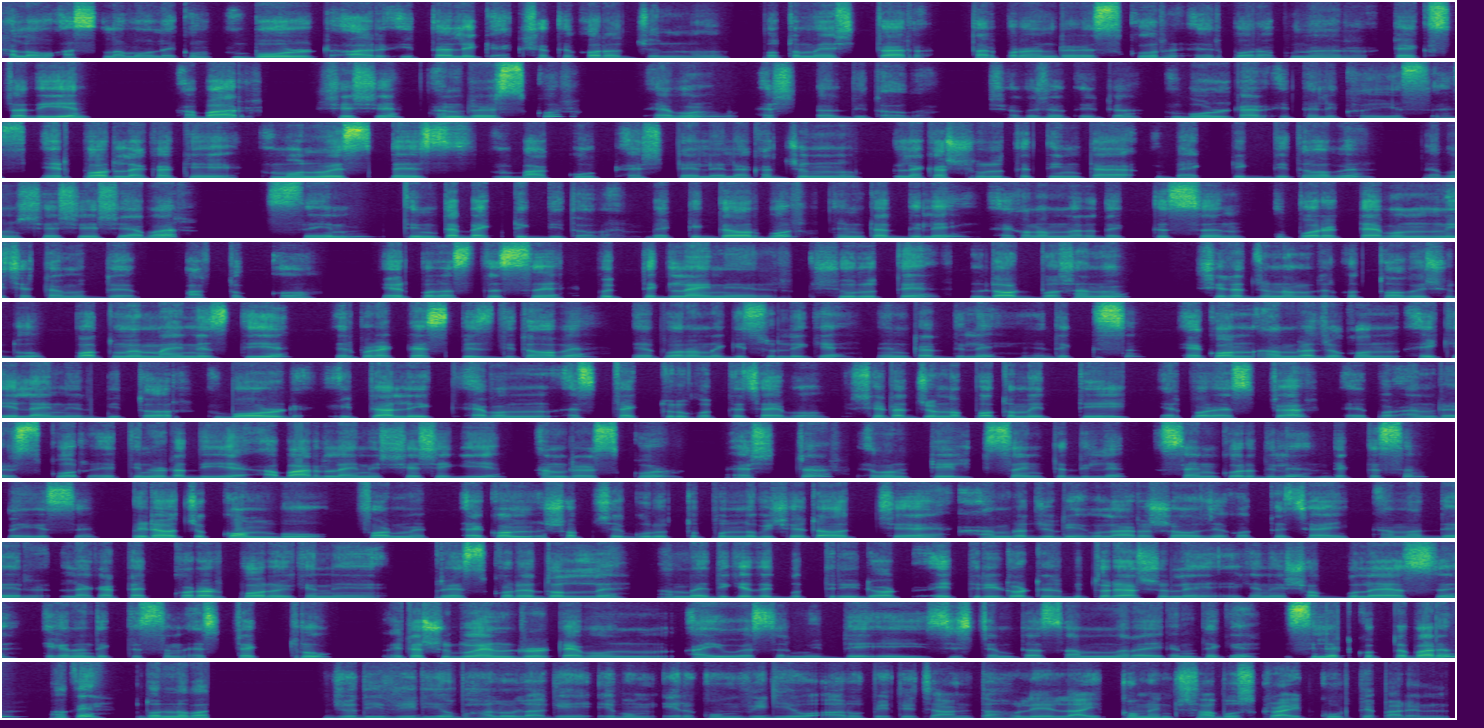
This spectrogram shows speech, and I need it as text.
Hello, আসসালামু আলাইকুম। Bold আর italic একসাথে করার জন্য প্রথমে স্টার, তারপর আন্ডার স্কোর এরপর আপনার টেক্সটটা দিয়ে আবার শেষে আন্ডার স্কোর এবং স্টার দিতে হবে। সাথে সাথে এটা বোল্ড আর ইতালিক হয়ে গেছে। এরপর লেখাকে মনো স্পেস বা কুট স্টাইলে লেখার জন্য লেখার শুরুতে তিনটা ব্যাকটিক দিতে হবে এবং শেষে এসে আবার সেম তিনটা ব্যাকটিক দিতে হবে। ব্যাকটিক দেওয়ার পর এন্টার দিলেই এখন আপনারা দেখতেছেন উপরেরটা এবং নিচেরটার মধ্যে পার্থক্য। এরপর আসতেছে প্রত্যেক লাইনের শুরুতে ডট বসানো। সেটার জন্য আমাদের করতে হবে শুধু প্রথমে মাইনাস দিয়ে এরপর একটা স্পেস দিতে হবে। এরপর আমরা কিছু লিখে এন্টার দিলে দেখতেছেন এখন আমরা যখন একই লাইনের ভিতর বোর্ড ইটালিক এবং স্ট্রাকচার করতে চাইব, সেটার জন্য প্রথমে টিক এরপর স্টার এরপর আন্ডার স্কোর এই তিনটা দিয়ে আবার লাইনের শেষে গিয়ে আন্ডারস্কোর স্টার এবং টেল্ট সাইনটা দিলে, সাইন করে দিলে দেখতেছেন হয়ে গেছে। এটা হচ্ছে কম্বো ফরম্যাট। এখন সবচেয়ে গুরুত্বপূর্ণ বিষয়টা হচ্ছে, আমরা যদি এগুলো আরও সহজে করতে চাই, আমাদের লেখা টাইপ করার পর এখানে প্রেস করে ধরলে, আমরা এদিকে দেখব থ্রি ডট এই থ্রি ডটের ভিতরে আসলে এখানে সবগুলাই আছে। এখানে দেখতেছেন স্ট্যাক থ্রু এটা শুধু অ্যান্ড্রয়েড এবং আইওএস এর মধ্যে এই সিস্টেমটা আছে। আপনারা এখান থেকে সিলেক্ট করতে পারেন। ওকে ধন্যবাদ। যদি ভিডিও ভালো লাগে এবং এরকম ভিডিও আরও পেতে চান তাহলে লাইক, কমেন্ট, সাবস্ক্রাইব করতে পারেন।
